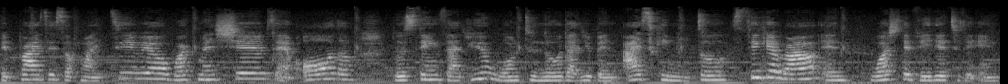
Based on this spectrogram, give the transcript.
the prices of material workmanship and all of those things that you want to know that you've been asking me. So stick around and watch the video to the end.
